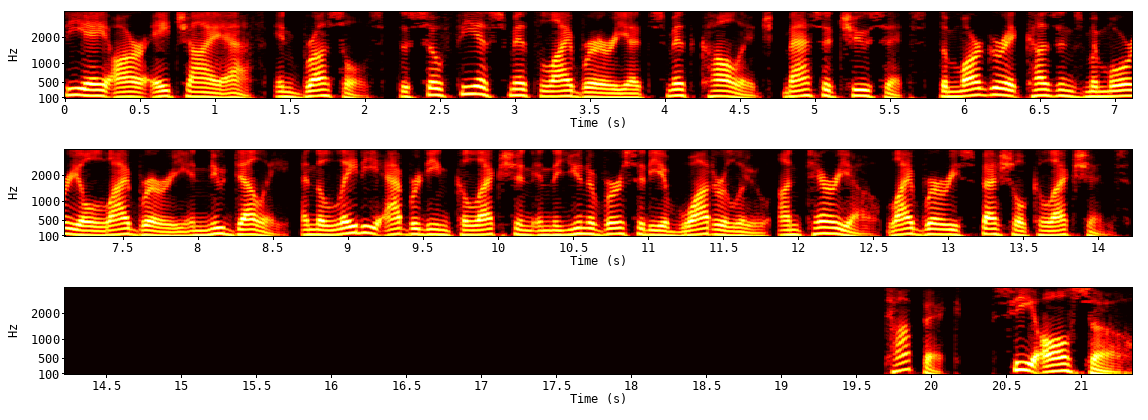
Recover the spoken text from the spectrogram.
in Brussels, the Sophia Smith Library at Smith College, Massachusetts, the Margaret Cousins Memorial Library in New Delhi, and the Lady Aberdeen Collection in the University of Waterloo Ontario Library Special Collections. See also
